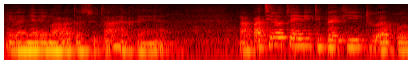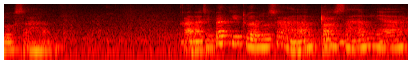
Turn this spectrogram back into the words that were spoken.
nilainya 500 juta harganya. Nah Pajero C ini dibagi 20 saham karena dibagi 20 saham per sahamnya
